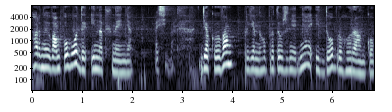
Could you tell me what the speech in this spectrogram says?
Гарної вам погоди і натхнення. Спасибо. Дякую вам, приємного продовження дня і доброго ранку.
